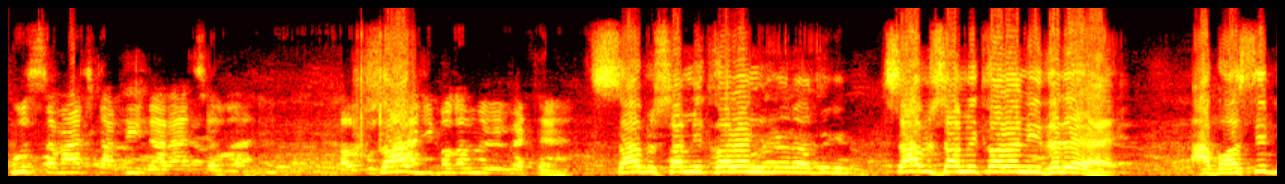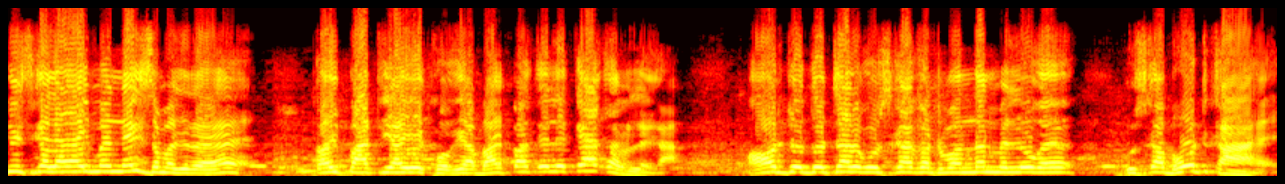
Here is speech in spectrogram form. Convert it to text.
कुछ समाज काफ़ी नाराज़ चल रहा है। और कुछ सब- बगल में भी बैठे हैं। सब समीकरण सब समीकरण इधरे है। आप अस्सी बीस का लड़ाई में नहीं समझ रहे हैं। कई पार्टियाँ एक हो गया। भाजपा के लिए क्या कर लेगा? और जो दो चार उसका गठबंधन में लोग है उसका वोट कहाँ है?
